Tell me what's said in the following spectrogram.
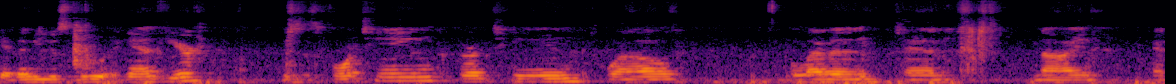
Okay, let me use blue again here. This is 14, 13, 12, 11, 10, 9, and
